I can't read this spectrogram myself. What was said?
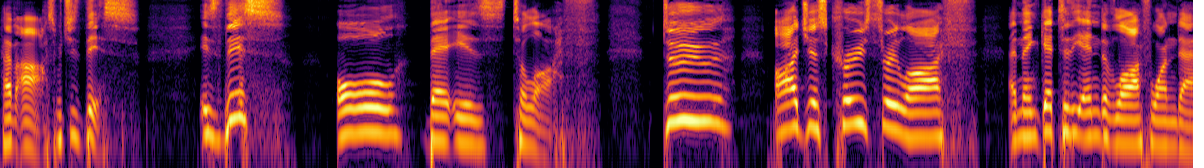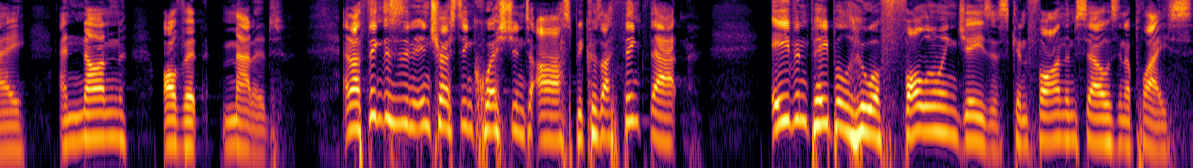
have asked, which is this Is this all there is to life? Do I just cruise through life and then get to the end of life one day and none of it mattered? And I think this is an interesting question to ask because I think that even people who are following Jesus can find themselves in a place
